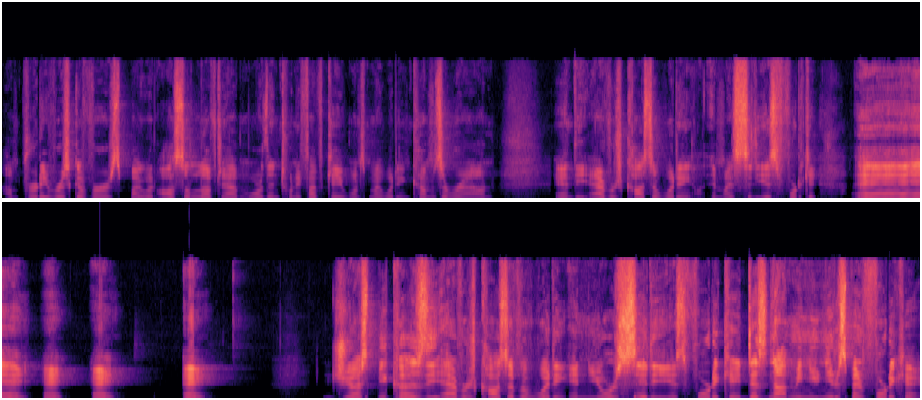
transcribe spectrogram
I'm pretty risk averse, but I would also love to have more than 25k once my wedding comes around. And the average cost of wedding in my city is 40k. Hey, hey, hey, hey, hey. Just because the average cost of a wedding in your city is 40k does not mean you need to spend 40k.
